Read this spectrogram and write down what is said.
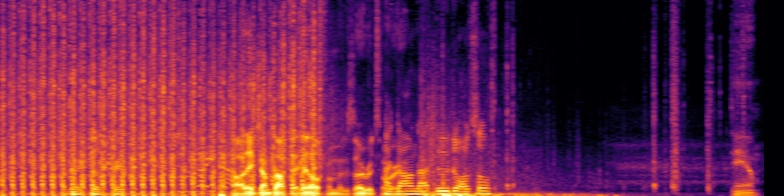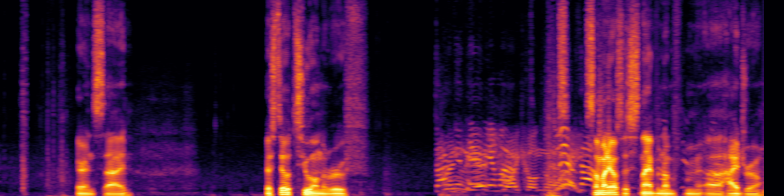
Better kill straight. Oh, they jumped off the hill from observatory. I downed that dude also. Damn. They're inside. There's still two on the roof. Friendly airstrike on the way. Somebody else is sniping them from uh, Hydro.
